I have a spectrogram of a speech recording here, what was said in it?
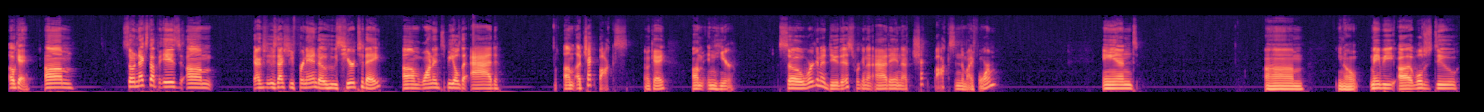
Okay. Um, so next up is um, actually it was actually Fernando who's here today. Um, wanted to be able to add um, a checkbox. Okay, um, in here. So we're gonna do this. We're gonna add in a checkbox into my form, and um, you know, maybe uh, we'll just do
